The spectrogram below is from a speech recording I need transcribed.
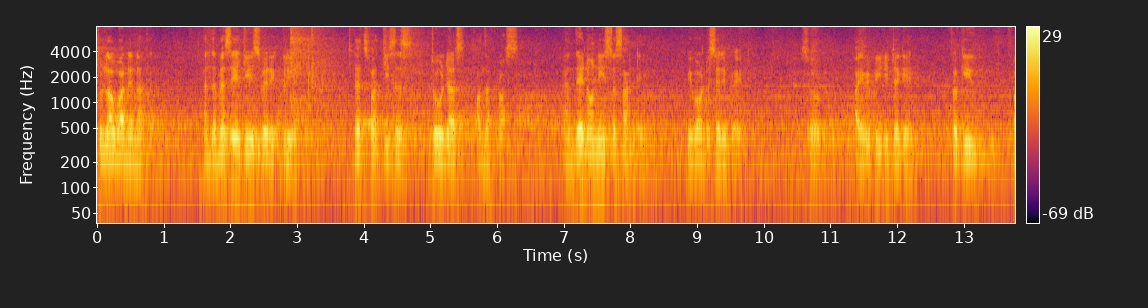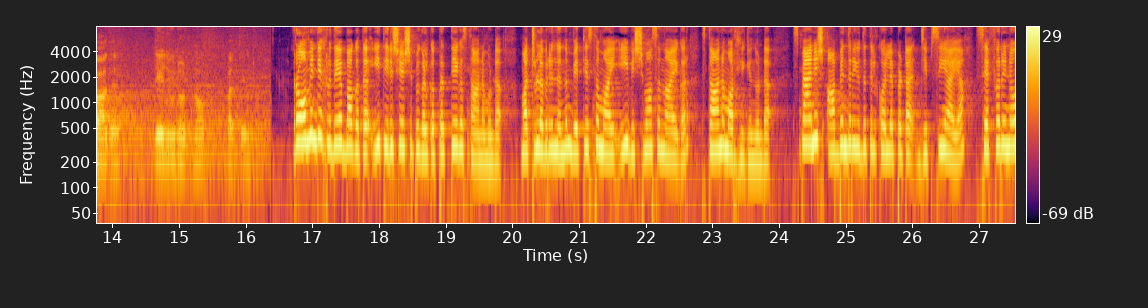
to love one another. And the message is very clear. That's what Jesus told us on the cross. And then on Easter Sunday, we want to celebrate. So I repeat it again forgive, Father, they do not know what they do. റോമിന്റെ ഹൃദയഭാഗത്ത് ഈ തിരുശേഷിപ്പുകൾക്ക് പ്രത്യേക സ്ഥാനമുണ്ട്. മറ്റുള്ളവരിൽ നിന്നും വ്യത്യസ്തമായി ഈ വിശ്വാസ നായകർ സ്ഥാനമർഹിക്കുന്നുണ്ട്. സ്പാനിഷ് ആഭ്യന്തര യുദ്ധത്തിൽ കൊല്ലപ്പെട്ട ജിപ്സിയായ സെഫറിനോ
